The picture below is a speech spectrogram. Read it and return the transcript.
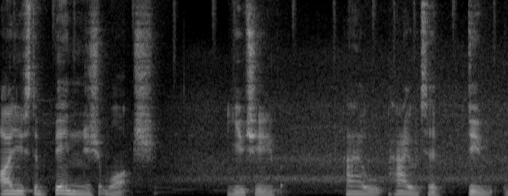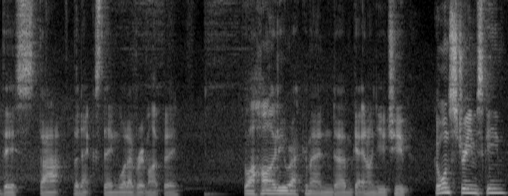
I used to binge watch YouTube. How how to do this, that, the next thing, whatever it might be. So I highly recommend um, getting on YouTube. Go on Stream Scheme.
